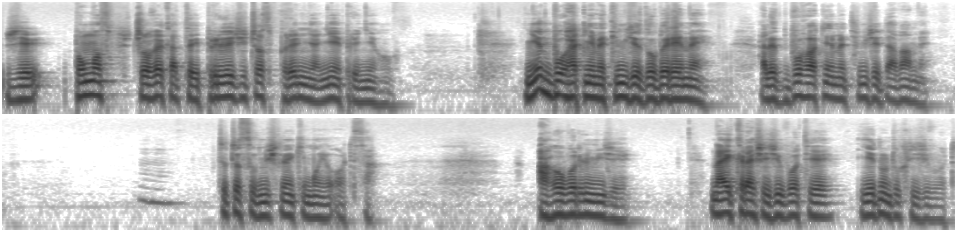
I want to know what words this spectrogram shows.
Že pomoc človeka to je príležitosť pre mňa, nie pre neho. Nedbohatneme tým, že zoberieme, ale zbohatneme tým, že dávame. Mm-hmm. Toto sú myšlienky mojho otca. A hovoril mi, že najkrajší život je jednoduchý život.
